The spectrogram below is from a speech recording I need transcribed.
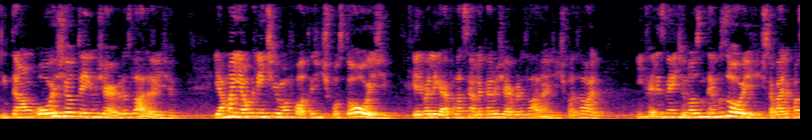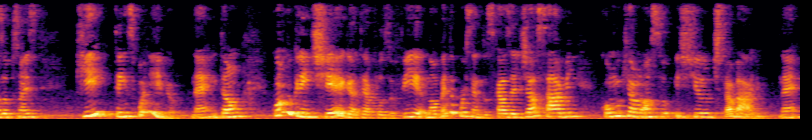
Então, hoje eu tenho gérberas laranja. E amanhã o cliente viu uma foto que a gente postou hoje. ele vai ligar e falar assim: Olha, eu quero gérberas laranja. A gente fala assim: Olha, infelizmente nós não temos hoje. A gente trabalha com as opções que tem disponível, né? Então, quando o cliente chega até a filosofia, 90% dos casos ele já sabe como que é o nosso estilo de trabalho, né?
